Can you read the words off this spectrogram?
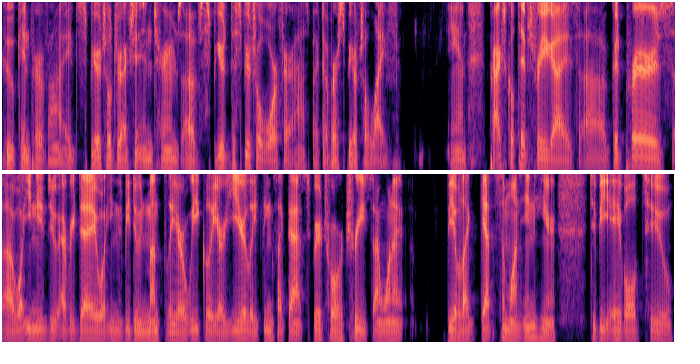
who can provide spiritual direction in terms of spirit, the spiritual warfare aspect of our spiritual life. And practical tips for you guys, uh, good prayers, uh, what you need to do every day, what you need to be doing monthly or weekly or yearly, things like that, spiritual retreats. I want to be able to get someone in here to be able to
